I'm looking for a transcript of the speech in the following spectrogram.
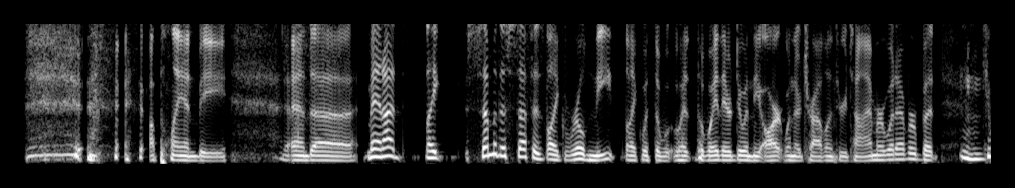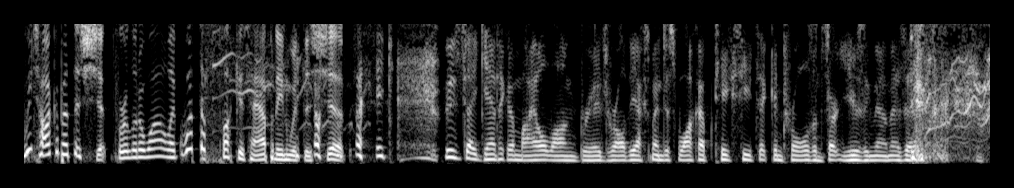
a plan B. And uh, man, I like some of this stuff is like real neat, like with the with the way they're doing the art when they're traveling through time or whatever. But can we talk about this ship for a little while? Like, what the fuck is happening with this ship? like this gigantic, a mile long bridge where all the X Men just walk up, take seats at controls, and start using them as if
